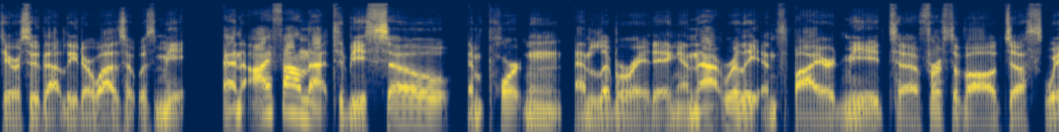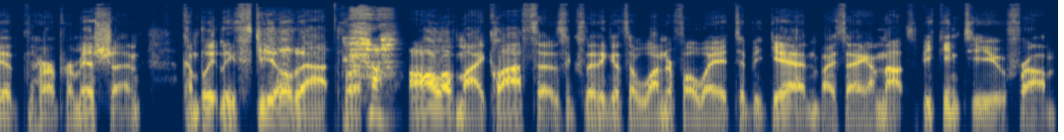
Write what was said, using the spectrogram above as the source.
here's who that leader was. It was me. And I found that to be so important and liberating. And that really inspired me to, first of all, just with her permission, completely steal that for all of my classes, because I think it's a wonderful way to begin by saying, I'm not speaking to you from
